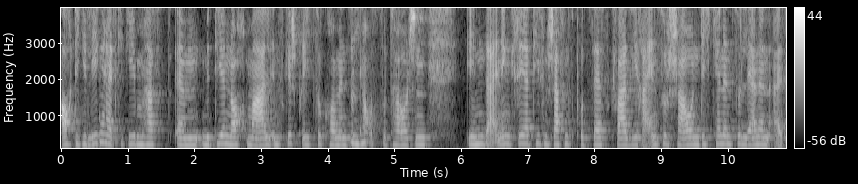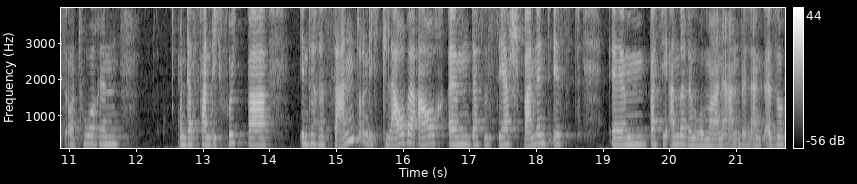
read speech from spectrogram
auch die Gelegenheit gegeben hast, ähm, mit dir nochmal ins Gespräch zu kommen, sich mhm. auszutauschen, in deinen kreativen Schaffensprozess quasi reinzuschauen, dich kennenzulernen als Autorin. Und das fand ich furchtbar interessant und ich glaube auch, ähm, dass es sehr spannend ist, ähm, was die anderen Romane anbelangt. Also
